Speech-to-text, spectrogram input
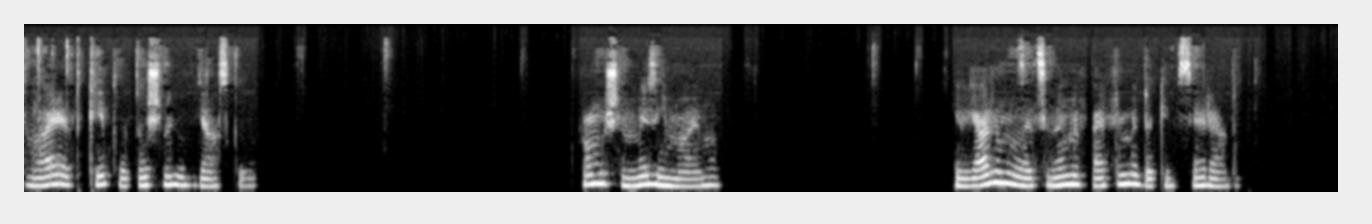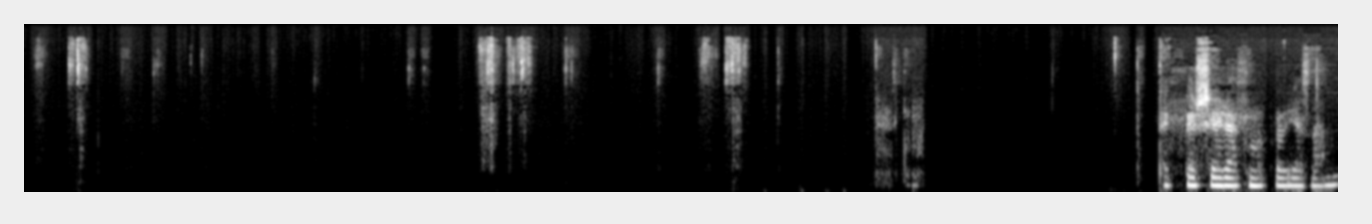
два рядки платочною в'язкою. Кромочну ми знімаємо і в'яжемо лицевими петлями до кінця ряду. Так, перший ряд ми пров'язали.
